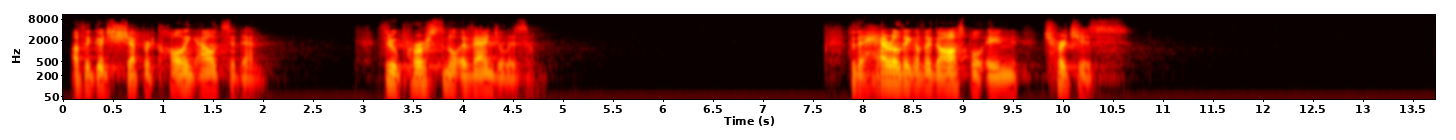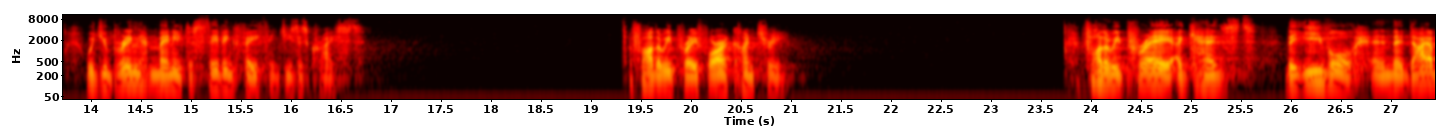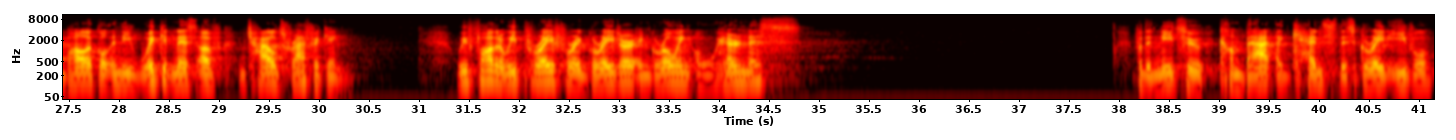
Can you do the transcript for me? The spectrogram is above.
of the Good Shepherd calling out to them through personal evangelism, through the heralding of the gospel in churches would you bring many to saving faith in Jesus Christ? Father, we pray for our country. Father, we pray against the evil and the diabolical and the wickedness of child trafficking. We, Father, we pray for a greater and growing awareness for the need to combat against this great evil.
